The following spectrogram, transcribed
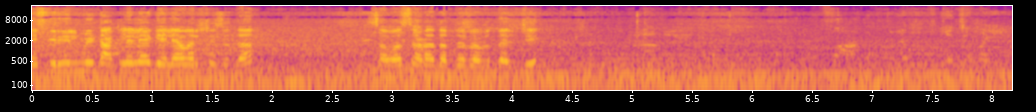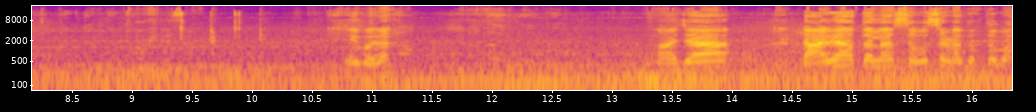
एक रील मी टाकलेली आहे गेल्या वर्षी सुद्धा सवतसाडा धबधब्याबद्दलची. हे बघा. माझ्या डाव्या हाताला सवतसाडा धबधबा.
